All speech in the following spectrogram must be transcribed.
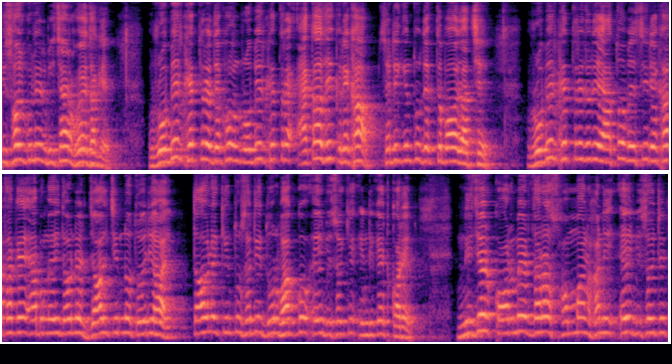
বিষয়গুলির বিচার হয়ে থাকে। রবির ক্ষেত্রে দেখুন, রবির ক্ষেত্রে একাধিক রেখা, সেটি কিন্তু দেখতে পাওয়া যাচ্ছে। রবির ক্ষেত্রে যদি এত বেশি রেখা থাকে এবং এই ধরনের জাল চিহ্ন তৈরি হয়, তাহলে কিন্তু সেটি দুর্ভাগ্য এই বিষয়কে ইন্ডিকেট করে। নিজের কর্মের দ্বারা সম্মানহানি এই বিষয়টির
